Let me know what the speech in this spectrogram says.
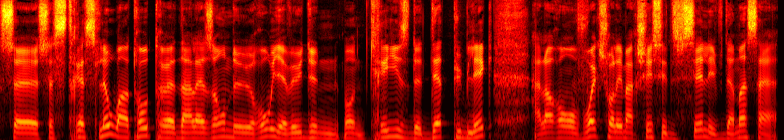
ce, ce stress-là, où entre autres, euh, dans la zone euro, il y avait eu une, bon, une crise de dette publique. Alors, on voit que sur les marchés, c'est difficile. Évidemment, ça,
